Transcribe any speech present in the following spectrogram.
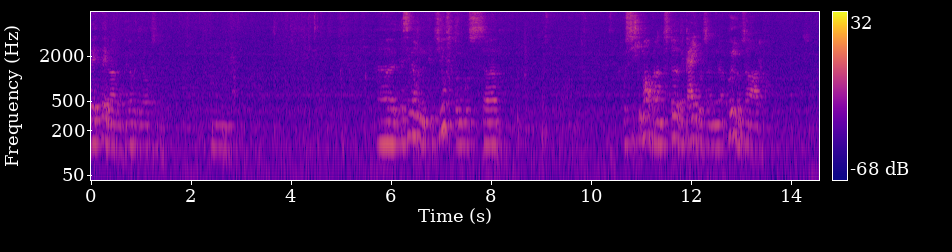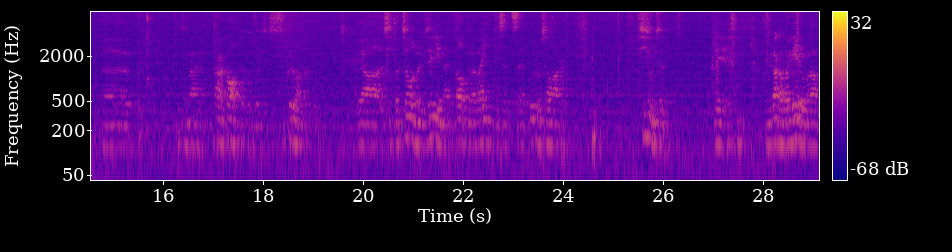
või eelarveperioodi jooksul. ja siin on üks juhtum, kus, kus siiski maaparandustööde käigus on põllusaar ütleme, ära kaotatud või siis kõrvaldatud. ja situatsioon oli selline, et taotleja väitis, et see põllusaar sisuliselt oli väga varieeruva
